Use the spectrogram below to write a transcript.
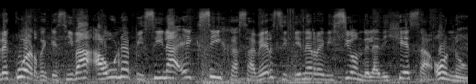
Recuerde que si va a una piscina, exija saber si tiene revisión de la digesa o no.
